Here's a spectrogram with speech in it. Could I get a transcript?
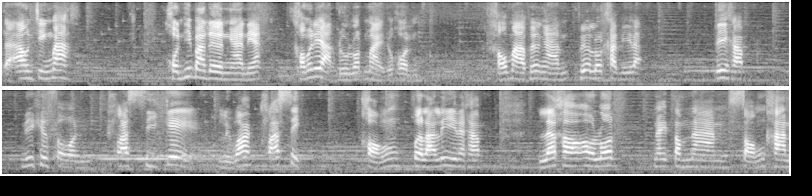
แต่เอาจริงป่ะคนที่มาเดินงานเนี้ย เขาไม่ได้อยากดูรถใหม่ทุกคน เขามาเพื่องานเพื่อรถคันนี้แหละ นี่ครับ นี่คือโซนคลาสสิเกหรือว่าคลาสสิกของ Ferrari นะครับ แล้วเขาเอารถในตำนาน 2 คัน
